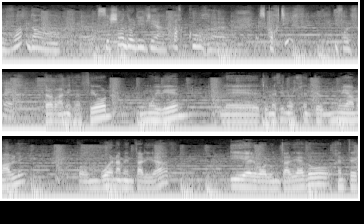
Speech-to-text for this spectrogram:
euh, ces champs d'olivier un parcours euh, sportif, il faut le faire. La organización muy bien, le, tunecinos gente muy amable, con buena mentalidad. Y el voluntariado, gente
